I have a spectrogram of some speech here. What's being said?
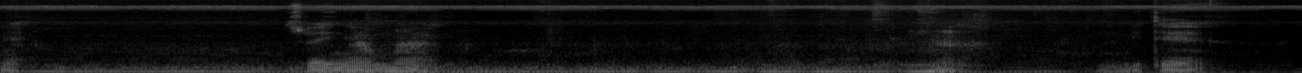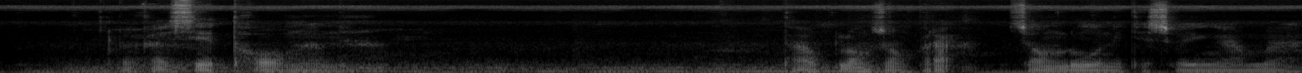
เนี่ยสวยงามมาก นะ มีแต่คล้ายๆเศษทองนะเนี่ยถ้าเอากล้องสองพระสองดูนี่จะสวยงามมาก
